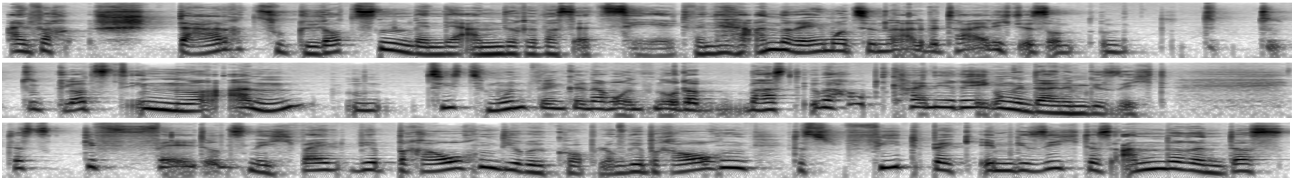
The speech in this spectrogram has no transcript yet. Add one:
einfach starr zu glotzen, wenn der andere was erzählt, wenn der andere emotional beteiligt ist und, und du, du glotzt ihn nur an und ziehst die Mundwinkel nach unten oder hast überhaupt keine Regung in deinem Gesicht. Das gefällt uns nicht, weil wir brauchen die Rückkopplung. Wir brauchen das Feedback im Gesicht des anderen, dass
